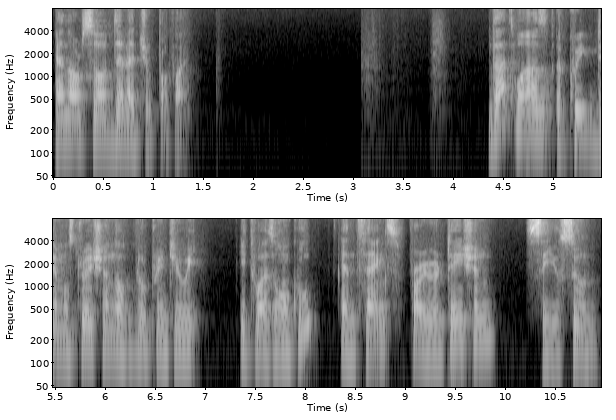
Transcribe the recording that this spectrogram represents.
and also delete your profile. That was a quick demonstration of Blueprint UE. It was Rancoud, and thanks for your attention. See you soon.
